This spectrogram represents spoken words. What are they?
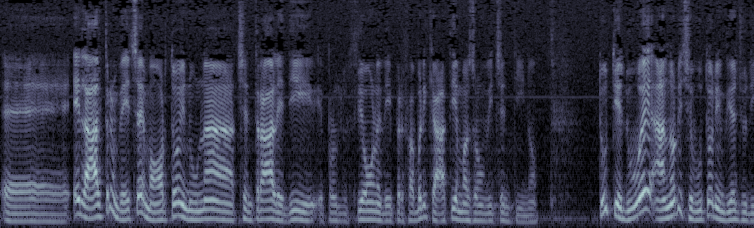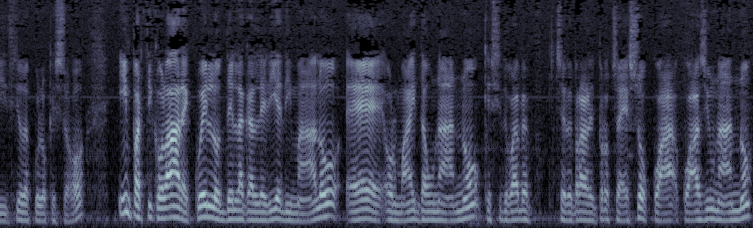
eh, e l'altro invece è morto in una centrale di produzione dei prefabbricati a Mason Vicentino. Tutti e due hanno ricevuto rinvio a giudizio da quello che so, in particolare quello della Galleria di Malo è ormai da un anno che si dovrebbe celebrare il processo, qua- quasi un anno,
